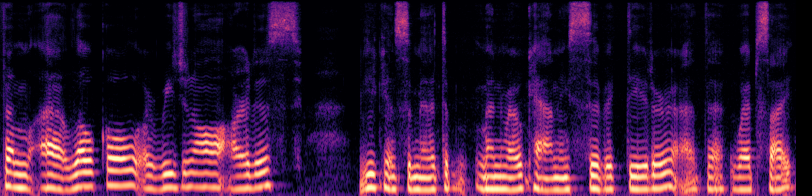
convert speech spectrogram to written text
from uh, local or regional artists you can submit it to Monroe County Civic Theater at the website,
